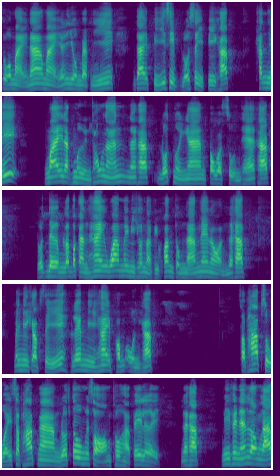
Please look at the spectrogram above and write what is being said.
ตัวใหม่หน้าใหม่ยอดนิยมแบบนี้ได้ปี 20ลด4 ปีครับ คันนี้ไม่หลักหมื่นเท่านั้นนะครับรถหน่วยงานประวัติศูนย์แท้ครับรถเดิมรับประกันให้ว่าไม่มีชนหนักพลิกคว่ำจมน้ำแน่นอนนะครับ ไม่มีกับสีเล่มมีให้พร้อมโอนครับ สภาพสวยสภาพงามรถตู้มือสองโทรหาเป้เลยนะครับ มีไฟแนนซ์รองรับ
